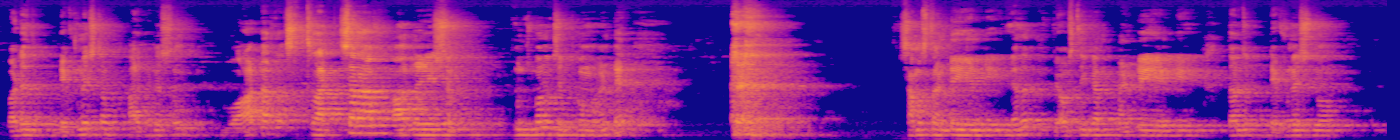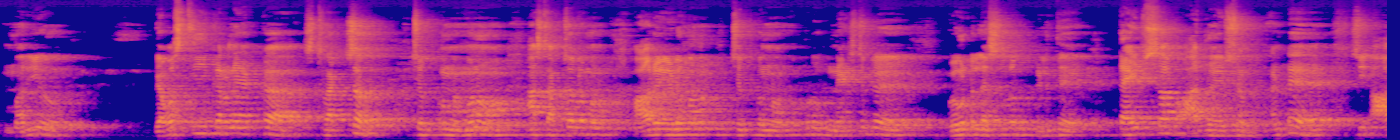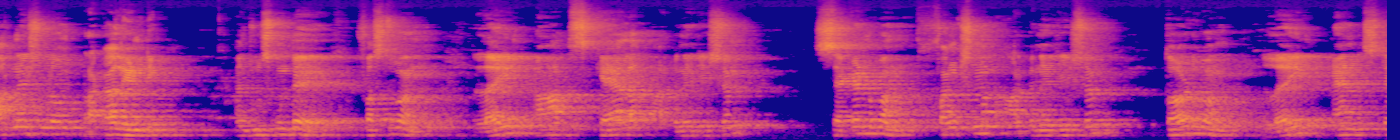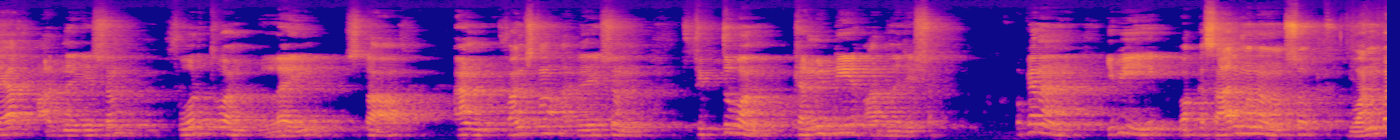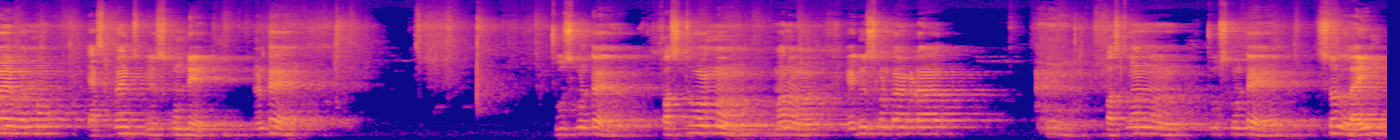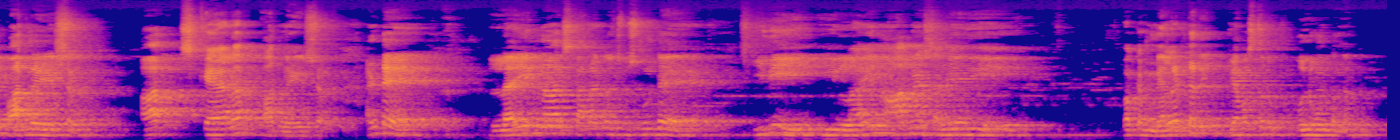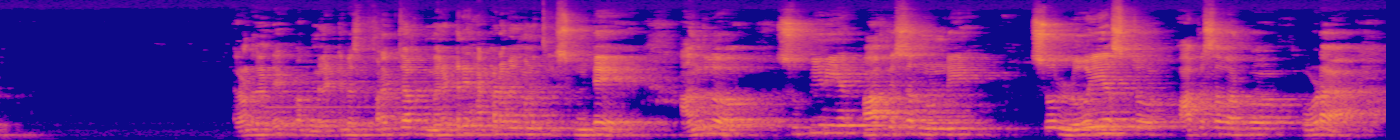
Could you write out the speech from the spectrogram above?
what is definition of organisation what are the structure of organisation గురించి మనం చెప్పుకున్నాం అంటే సంస్థ అంటే ఏంటి? లేదా వ్యవస్థీకరణ అంటే ఏంటి? దాని డెఫినేషను మరియు వ్యవస్థీకరణ యొక్క స్ట్రక్చర్ చెప్పుకున్నాం. మనం ఆ స్ట్రక్చర్లో మనం ఆరు ఏడు మనం చెప్పుకున్నాం. ఇప్పుడు నెక్స్ట్కి గోటు లెసన్లోకి వెళితే టైప్స్ ఆఫ్ ఆర్గనైజేషన్ అంటే ఈ ఆర్గనైజేషన్లో రకాలు ఏంటి? అని చూసుకుంటే first one line or scalar organisation second one functional organisation third one line and staff organisation fourth one line staff and functional organisation fifth one committee organisation ఓకేనా ఇవి ఒక్కసారి మనం so one by one explain చేసుకుంటే అంటే చూసుకుంటే first one మనం ఏం చూసుకుంటాం ఇక్కడ? ఫస్ట్ వన్ చూసుకుంటే so line organisation or scalar organisation అంటే లైన్ ఆర్ కరెక్ట్గా చూసుకుంటే ఇది ఈ లైన్ ఆర్గనైజేషన్ అనేది ఒక మిలిటరీ వ్యవస్థను పోలి ఉంటుంది. ఎలా ఉంటుందంటే ఒక మిలిటరీ వ్యవస్థ ఫర్ ఎగ్జాంపుల్ మిలిటరీ అకాడమీ మనం తీసుకుంటే అందులో సుపీరియర్ ఆఫీసర్ నుండి సో లోయెస్ట్ ఆఫీసర్ వరకు కూడా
